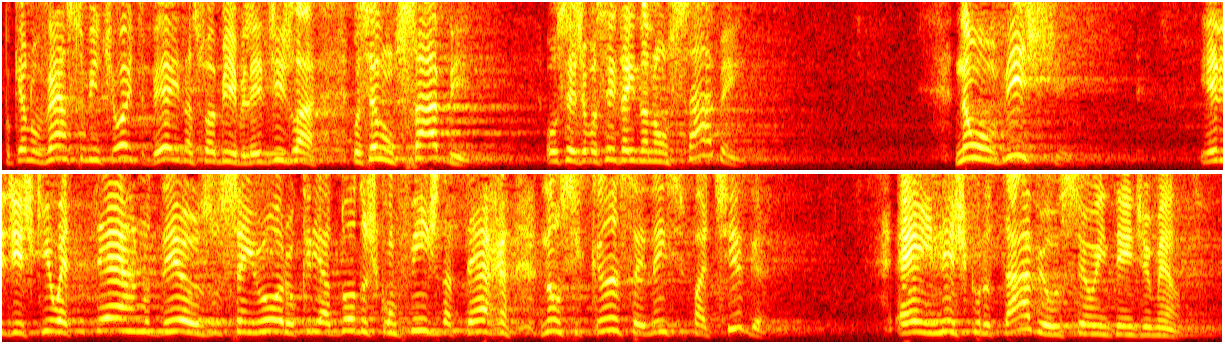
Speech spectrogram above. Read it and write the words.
Porque no verso 28, vê aí na sua Bíblia, ele diz lá: Você não sabe, ou seja, vocês ainda não sabem, não ouviste. E ele diz que o eterno Deus, o Senhor, o Criador dos confins da terra, não se cansa e nem se fatiga. É inescrutável o seu entendimento.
